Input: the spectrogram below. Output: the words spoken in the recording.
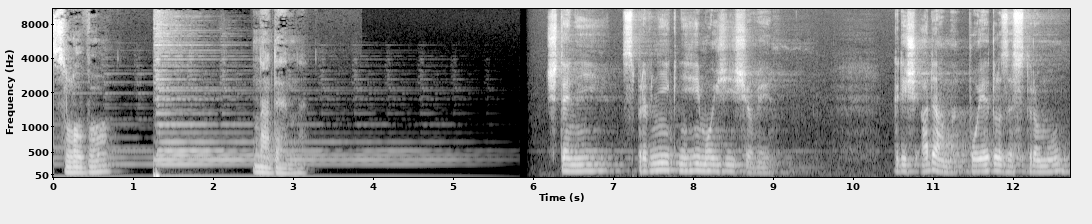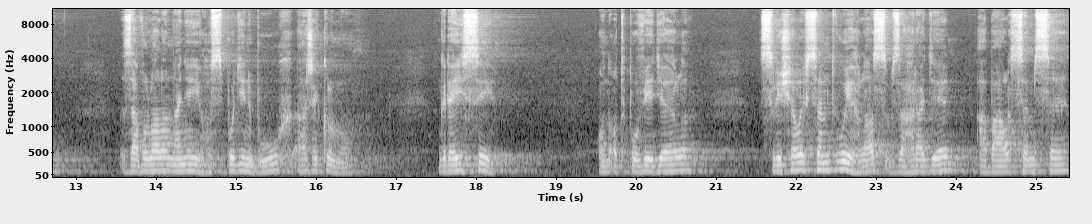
Slovo na den. Čtení z první knihy Mojžíšovi. Když Adam pojedl ze stromu, zavolal na něj hospodin Bůh a řekl mu, kde jsi? On odpověděl, slyšel jsem tvůj hlas v zahradě a bál jsem se,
